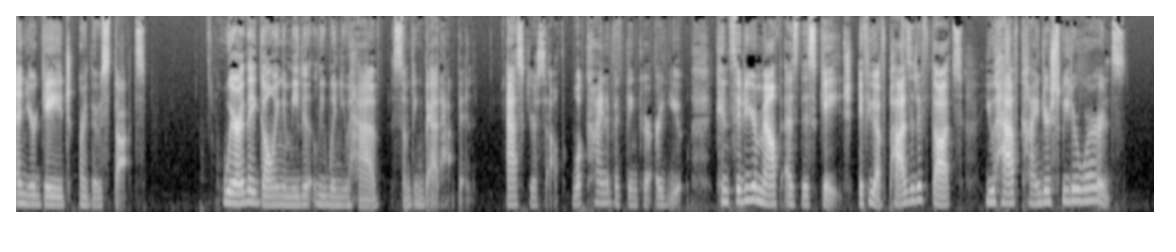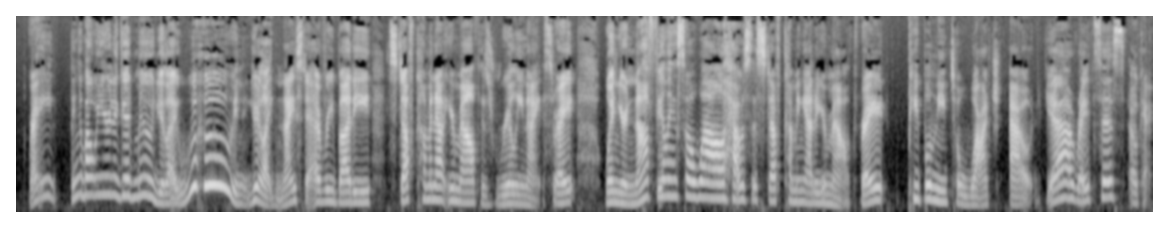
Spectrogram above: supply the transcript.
and your gauge are those thoughts. Where are they going immediately when you have something bad happen? Ask yourself, what kind of a thinker are you? Consider your mouth as this gauge. If you have positive thoughts, you have kinder, sweeter words, right? Think about when you're in a good mood. You're like, woohoo, and you're like nice to everybody. Stuff coming out your mouth is really nice, right? When you're not feeling so well, how's this stuff coming out of your mouth, right? People need to watch out. Yeah, right, sis? Okay.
